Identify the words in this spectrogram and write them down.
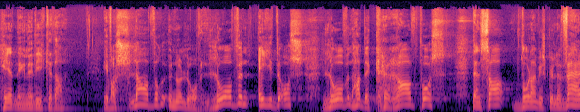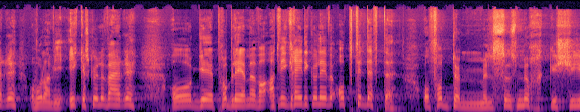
hedningene likedan. Vi var slaver under loven. Loven eide oss. Loven hadde krav på oss. Den sa hvordan vi skulle være, og hvordan vi ikke skulle være. Og eh, Problemet var at vi greide ikke å leve opp til dette. Og fordømmelsens mørke sky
